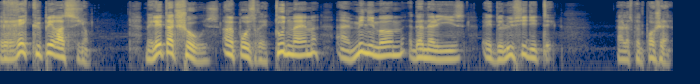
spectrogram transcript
récupération. Mais l'état de choses imposerait tout de même un minimum d'analyse et de lucidité. À la semaine prochaine.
